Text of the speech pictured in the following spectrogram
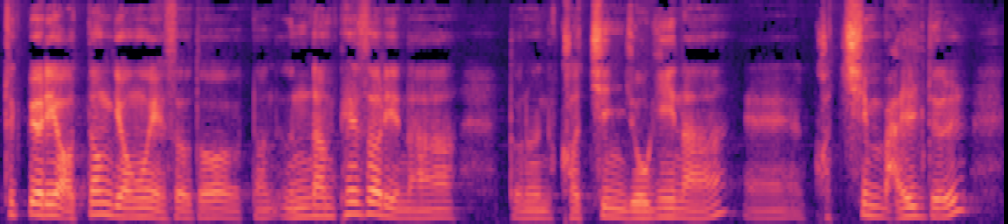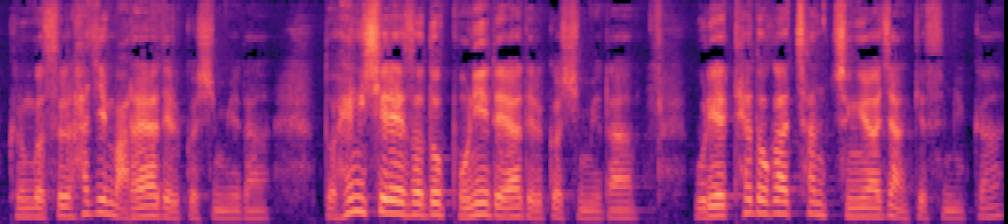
특별히 어떤 경우에서도 어떤 은담패설이나 또는 거친 욕이나 거친 말들 그런 것을 하지 말아야 될 것입니다. 또 행실에서도 본이 돼야 될 것입니다. 우리의 태도가 참 중요하지 않겠습니까?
